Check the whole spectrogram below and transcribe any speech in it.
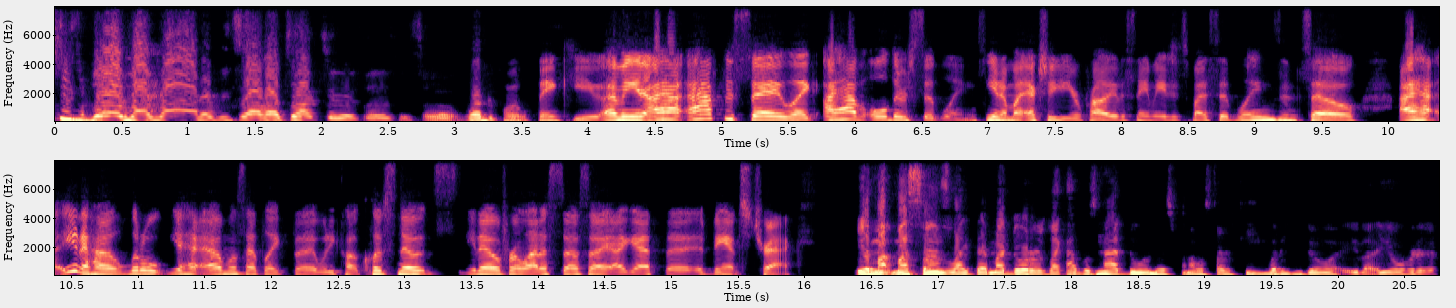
she's blowing my mind every time I talk to her. So it's so wonderful. Well, thank you. I mean, I, I have to say, like, I have older siblings. You know, my actually, you're probably the same age as my siblings, and so I, you know, a little. Yeah, I almost had like the what do you call it, Cliff's Notes. You know, for a lot of stuff. So I, I got the advanced track. Yeah, my, my son's like that. My daughter was like, I was not doing this when I was 13. What are you doing? You like you over there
